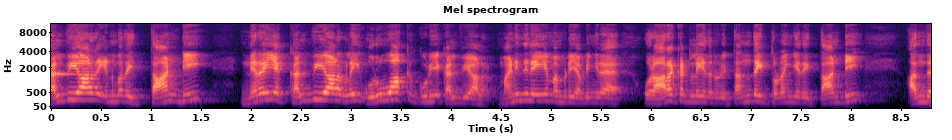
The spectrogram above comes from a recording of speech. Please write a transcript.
கல்வியாளர் என்பதை தாண்டி நிறைய கல்வியாளர்களை உருவாக்கக்கூடிய கல்வியாளர். மனிதநேயம் அப்படி அப்படிங்கிற ஒரு அறக்கட்டளை தன்னுடைய தந்தை தொடங்கியதை தாண்டி அந்த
